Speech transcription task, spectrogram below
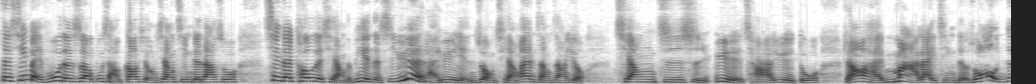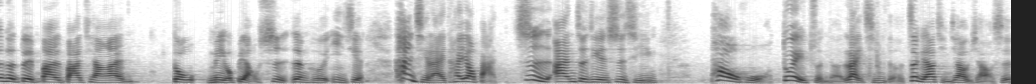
在新北服务的时候，不少高雄乡亲跟他说，现在偷的、抢的、骗的是越来越严重，抢案常常有，枪支是越查越多，然后还骂赖清德说，哦，你这个对八八枪案。都没有表示任何意见，看起来他要把治安这件事情炮火对准的赖清德，这个要请教雨霞老师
